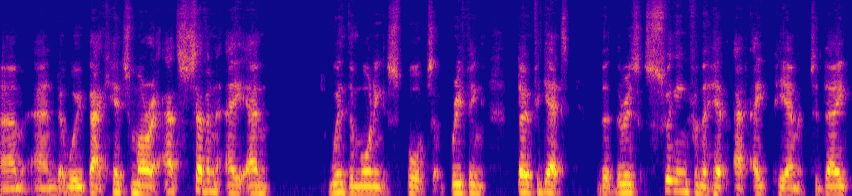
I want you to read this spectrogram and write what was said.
Um, and we'll be back here tomorrow at 7 a.m. with the morning sports briefing. Don't forget that there is swinging from the hip at 8 p.m. today,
